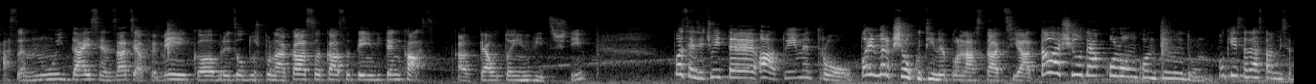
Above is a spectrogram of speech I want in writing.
Ca să nu-i dai senzația femeii că vrei să o duci până acasă ca să te invite în casă, ca să te auto-inviți, știi? Poți să zici, uite, a, tu e metrou, păi merg și eu cu tine până la stația ta și eu de acolo în continui drum. O chestie de asta mi se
